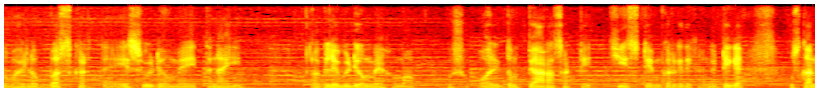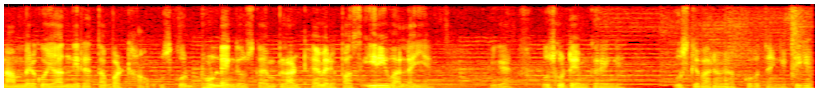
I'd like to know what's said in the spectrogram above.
तो भाई लोग बस करते हैं इस वीडियो में इतना ही। अगले वीडियो में हम आप कुछ और एकदम प्यारा सा टे, चीज़ टेम करके दिखाएँगे ठीक है? उसका नाम मेरे को याद नहीं रहता बट हाँ उसको ढूंढेंगे उसका इम्प्लांट है मेरे पास ईरी वाला ही है ठीक है? उसको टेम करेंगे उसके बारे में आपको बताएँगे ठीक है?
